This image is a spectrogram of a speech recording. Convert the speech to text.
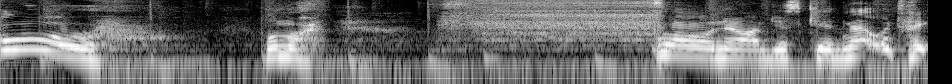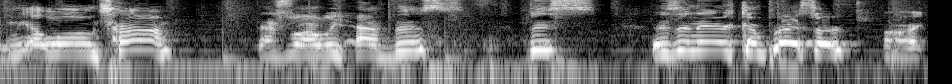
Ooh, one more. Oh no, I'm just kidding. That would take me a long time. That's why we have this. This is an air compressor. All right,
